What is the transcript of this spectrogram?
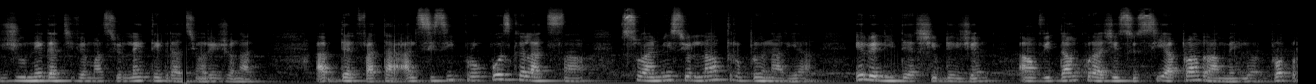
joue négativement sur l'intégration régionale. Abdel Fattah al-Sisi propose que l'accent soit mis sur l'entrepreneuriat et le leadership des jeunes en vue d'encourager ceux-ci à prendre en main leur propre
